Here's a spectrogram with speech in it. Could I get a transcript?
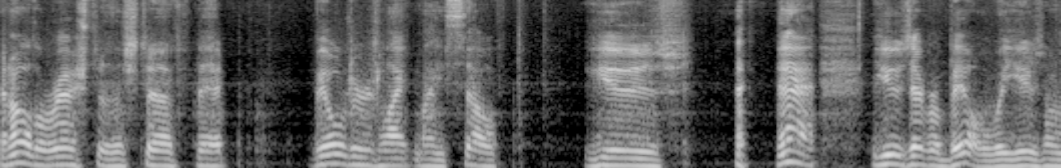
and all the rest of the stuff that builders like myself use use every build we use on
